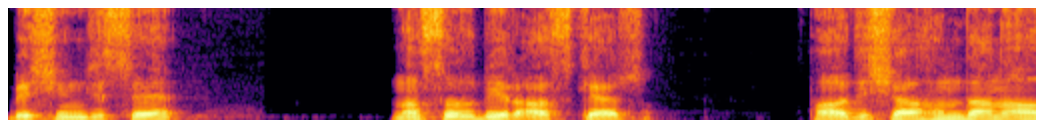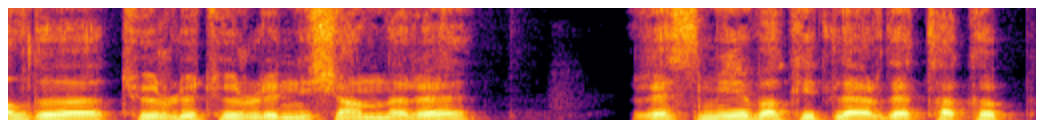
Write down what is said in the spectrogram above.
Beşincisi, nasıl bir asker padişahından aldığı türlü türlü nişanları resmi vakitlerde takıp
